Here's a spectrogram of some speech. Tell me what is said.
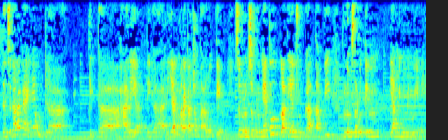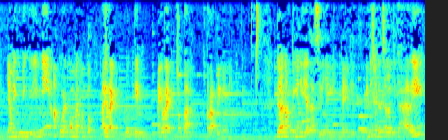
Dan sekarang kayaknya udah tiga hari ya tiga harian mereka coba rutin. Sebelum sebelumnya itu latihan juga tapi belum serutin yang minggu minggu ini. Yang minggu minggu ini aku rekomen untuk ayo rek rutin. Ayo rek coba terapin ini. Dan aku pengen lihat hasilnya kayak gitu. Ini sudah jalan tiga hari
